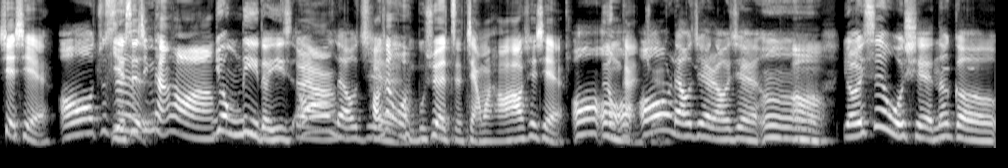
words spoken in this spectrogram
谢谢，哦，就是也是惊叹号啊，用力的意思，对啊，了解，好像我很不屑讲完，好好谢谢，哦，那种感觉，哦，了解了解，嗯嗯，有一次我写那个，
